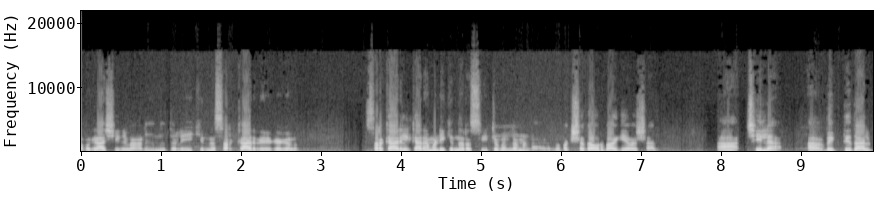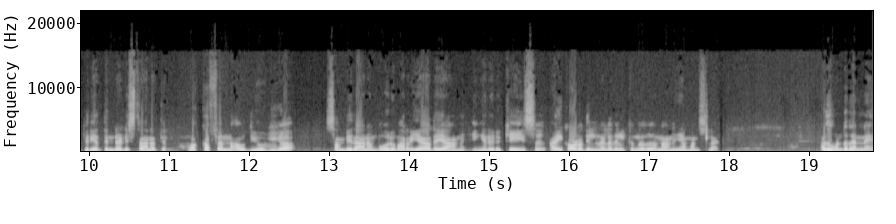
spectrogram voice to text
അവകാശികളാണ് എന്ന് തെളിയിക്കുന്ന സർക്കാർ രേഖകളും സർക്കാരിൽ കരമടിക്കുന്ന റെസീറ്റും എല്ലാം ഉണ്ടായിരുന്നു. പക്ഷെ ദൗർഭാഗ്യവശാൽ ചില വ്യക്തി താല്പര്യത്തിന്റെ അടിസ്ഥാനത്തിൽ വഖഫ് എന്ന ഔദ്യോഗിക സംവിധാനം പോലും അറിയാതെയാണ് ഇങ്ങനെ ഒരു കേസ് ഹൈക്കോടതിയിൽ നിലനിൽക്കുന്നത് എന്നാണ് ഞാൻ മനസ്സിലാക്കിയത്. അതുകൊണ്ട് തന്നെ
